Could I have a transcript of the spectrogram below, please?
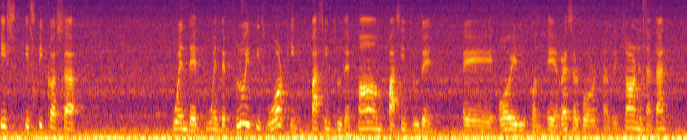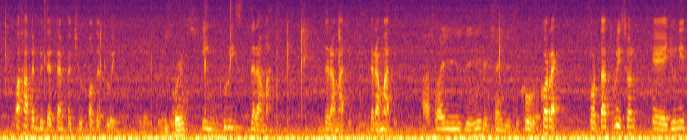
Is is because uh, when the when the fluid is working, passing through the pump, passing through the uh, oil con- uh, reservoir and returning and then what happened with the temperature of the fluid? Increase. Increase dramatic, dramatic, dramatic. That's why you use the heat exchanger to cool it. Correct. For that reason, uh, you need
